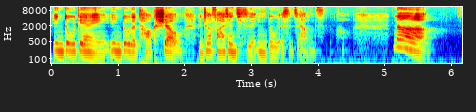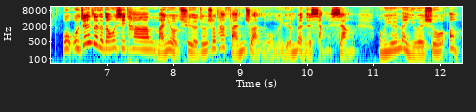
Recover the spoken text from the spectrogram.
印度电影、印度的 talk show，你就会发现其实印度也是这样子。好，那。我我觉得这个东西它蛮有趣的，就是说它反转了我们原本的想象。我们原本以为说，哦，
